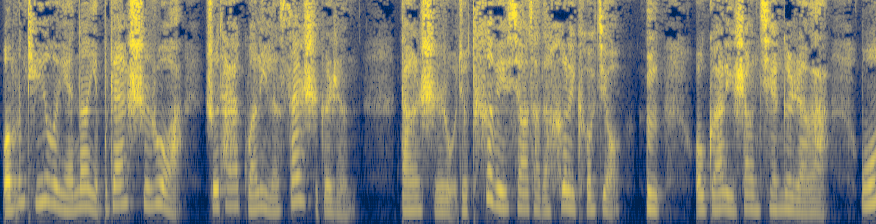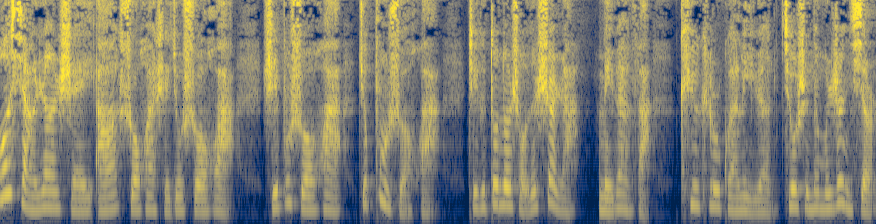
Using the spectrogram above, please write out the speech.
我们体育委员呢也不甘示弱啊，说他管理了三十个人。当时我就特别潇洒的喝了一口酒，哼，我管理上千个人啊，我想让谁啊说话谁就说话，谁不说话就不说话。这个动动手的事儿啊，没办法，QQ 管理员就是那么任性儿。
